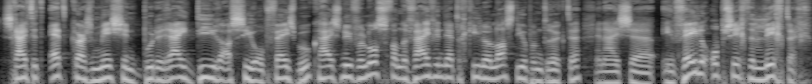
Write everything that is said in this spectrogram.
schrijft het Edgar's Mission Boerderij Dierenasiel op Facebook. Hij is nu verlost van de 35 kilo last die op hem drukte en hij is uh, in vele opzichten lichter.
